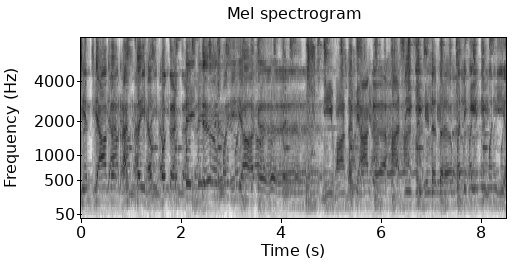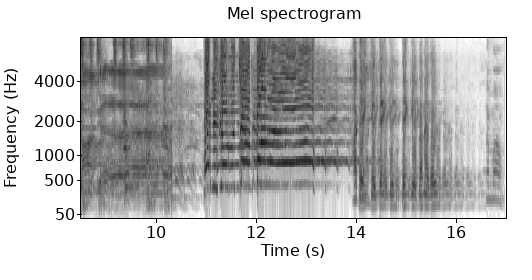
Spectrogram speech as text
ಚಿಂತ್ಯಾಗ ರಕ್ತ ಹಬ್ಬ ಗಂಡೈತ ಮೈಯಾಗ. ನೀವಾದ ಮ್ಯಾಗ ಹಾಸಿಗೆ ಹಿಡದ ಮಲ್ಲಿಗೆ ನಿಮನಿಯಾಗ thank you thank you thank you ಧನ್ಯವಾದಗಳು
